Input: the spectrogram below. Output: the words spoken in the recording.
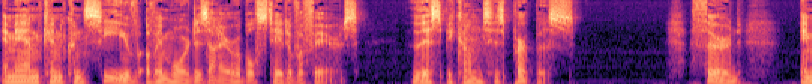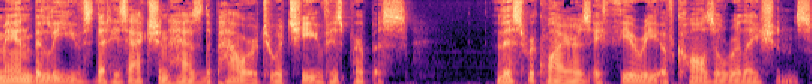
a man can conceive of a more desirable state of affairs. This becomes his purpose. Third, a man believes that his action has the power to achieve his purpose. This requires a theory of causal relations.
